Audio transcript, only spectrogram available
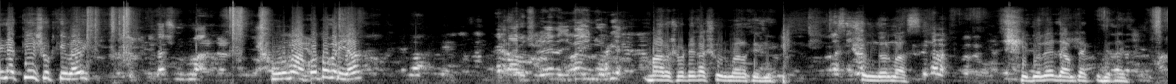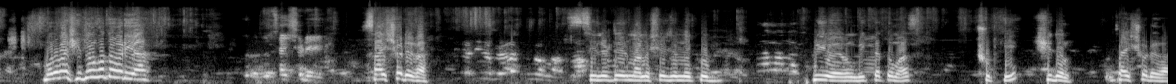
এটা কি শুটকি ভাই? সুরমা, কত করিয়া বারোশো টাকা সুরমা কেজি। সুন্দর মাছ। শীতলের দামটা একটু দেখাই। বড় ভাই, শীতল কত করিয়া চারশো টাকা। সিলেটের মানুষের জন্য খুব প্রিয় এবং বিখ্যাত মাছ শুটকি। শীতল, চারশো টাকা।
